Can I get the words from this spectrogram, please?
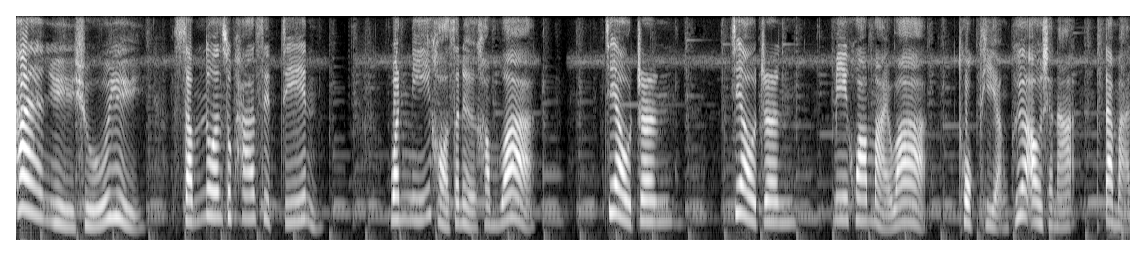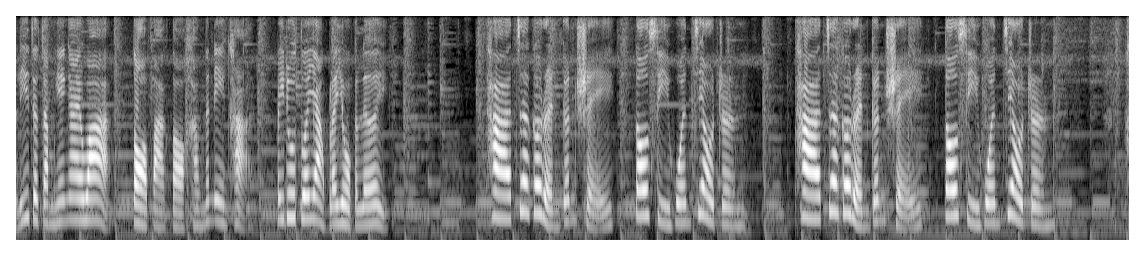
ฮั่นหยู่ชูหยู่สำนวนสุภาษิตจีน วันนี้ขอเสนอคำว่า เจียวเจิน เจียวเจิน มีความหมายว่า ถกเถียงเพื่อเอาชนะ แต่หมาลี่จะจำง่าย ๆว่า ต่อปากต่อคำนั่นเองค่ะ ไปดูตัวอย่างประโยคกันเลย他这个人跟谁都喜欢较真他这个人跟谁都喜欢较真 เ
